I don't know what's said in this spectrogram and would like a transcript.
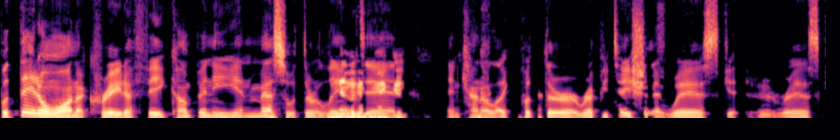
but they don't want to create a fake company and mess with their You're never gonna make LinkedIn it. And kind of like put their reputation at risk, at risk.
